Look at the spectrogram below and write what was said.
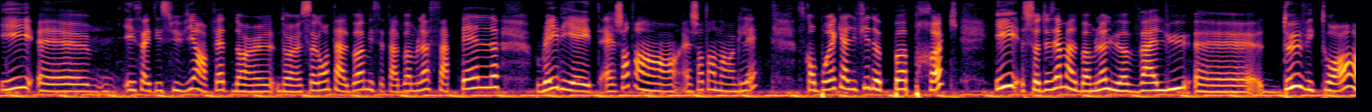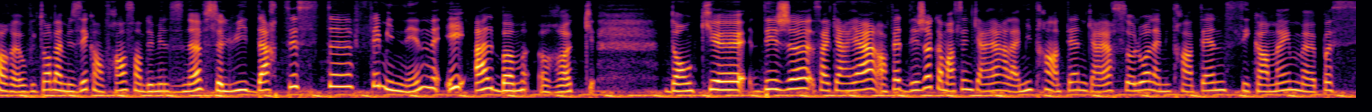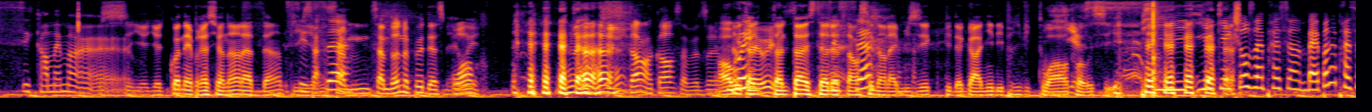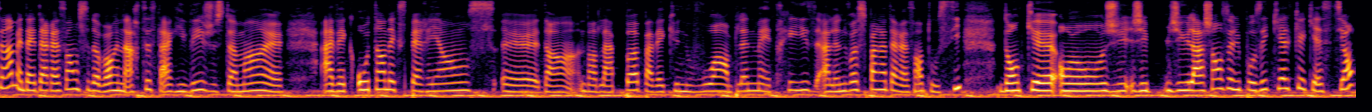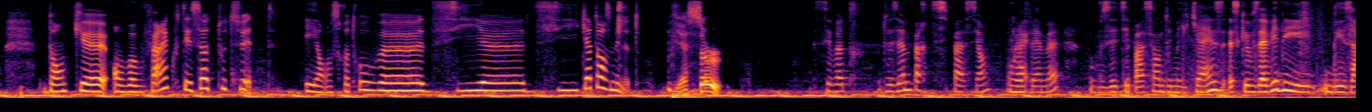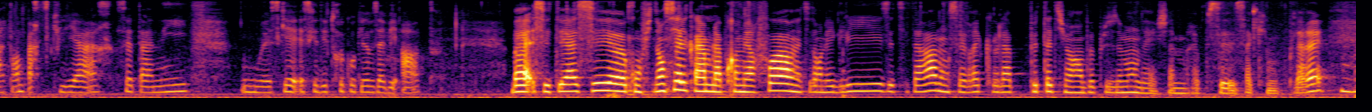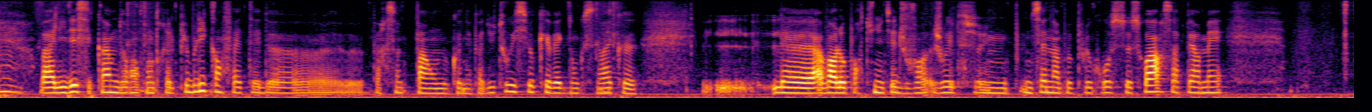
Et, euh, et ça a été suivi en fait d'un second album et cet album-là s'appelle Radiate. Elle chante, en, elle chante en anglais, ce qu'on pourrait qualifier de pop rock. Et ce deuxième album-là lui a valu euh, deux victoires euh, aux Victoires de la musique en France en 2019, celui d'artiste féminine et album rock. Donc, euh, déjà, sa carrière, en fait, déjà commencer une carrière à la mi-trentaine, une carrière solo à la mi-trentaine, c'est quand même euh, pas. C'est quand même un. Il y, a- y a de quoi d'impressionnant là-dedans. c'est puis- ça. Ça, me, ça me donne un peu d'espoir. oui. Le temps encore, ça veut dire. Ah oui, Oui. t'as Oui. t'as le temps, Estelle, de C'est te lancer dans la musique puis de gagner des prix victoires, toi aussi. Puis il y a quelque chose d'impressionnant, ben pas d'impressionnant, mais d'intéressant aussi de voir une artiste arriver justement euh, avec autant d'expérience euh, dans, dans de la pop, avec une voix en pleine maîtrise. Elle a une voix super intéressante aussi. Donc, euh, on- j'ai j'ai- j'ai eu la chance de lui poser quelques questions. Donc, euh, on va vous faire écouter ça tout de suite. Et on se retrouve euh, d'ici euh, d'ici 14 minutes. Yes, sir. C'est votre deuxième participation au Ouais. FME. Vous étiez passé en 2015. Est-ce que vous avez des, des attentes particulières cette année? Ou est-ce qu'il y, a- y des trucs auxquels vous avez hâte? Bah, c'était assez euh, confidentiel quand même la première fois. On était dans l'église, etc. Donc c'est vrai que là, peut-être il y aura un peu plus de monde et j'aimerais, c'est ça qui me plairait. Bah, l'idée, c'est quand même de rencontrer le public en fait et de personne. Enfin, on ne nous connaît pas du tout ici au Québec, donc c'est vrai que le- avoir l'opportunité de jouer, jouer sur une, une scène un peu plus grosse ce soir, ça permet.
